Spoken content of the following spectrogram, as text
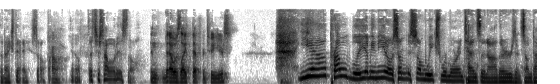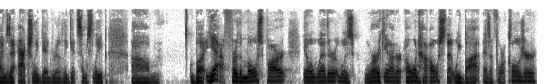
the next day. So, wow, you know, that's just how it is, though. And that was like that for two years. Yeah, probably. I mean, you know, some some weeks were more intense than others, and sometimes I actually did really get some sleep. Um, but yeah, for the most part, you know, whether it was working on our own house that we bought as a foreclosure,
